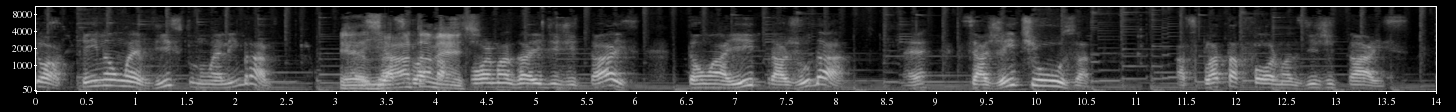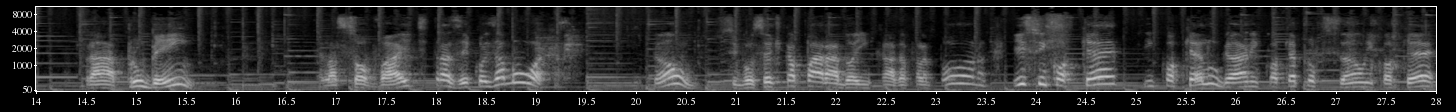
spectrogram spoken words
ó, quem não é visto não é lembrado. E as Exatamente. plataformas aí digitais estão aí para ajudar, né? Se a gente usa as plataformas digitais para o bem, ela só vai te trazer coisa boa. Então, se você ficar parado aí em casa falando, pô, isso em qualquer, em qualquer lugar, em qualquer profissão, em qualquer,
